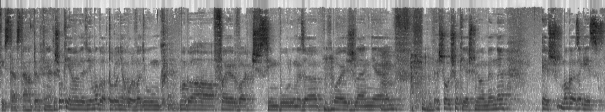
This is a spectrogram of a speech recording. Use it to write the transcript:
fűzte aztán a történet. Sok ilyen van, ez ugye maga a torony, ahol vagyunk, maga a Firewatch szimbólum, ez a uh-huh. pajzsláng nyelv, uh-huh. so, sok ilyesmi van benne, és maga az egész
